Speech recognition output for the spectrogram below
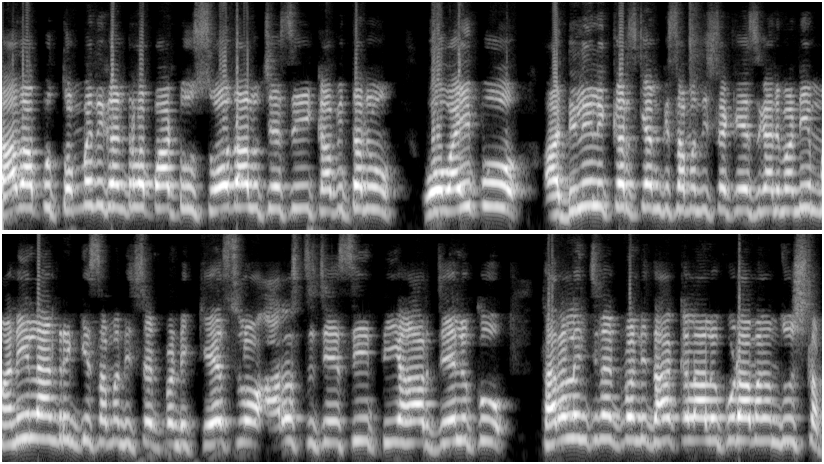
దాదాపు తొమ్మిది గంటల పాటు సోదాలు చేసి కవితను ఓ వైపు ఆ ఢిల్లీ లిక్కర్ స్కామ్కి సంబంధించిన కేసు కానివ్వండి మనీ లాండరింగ్కి సంబంధించినటువంటి కేసులో అరెస్ట్ చేసి తీహార్ జైలుకు తరలించినటువంటి దాఖలాలు కూడా మనం చూస్తాం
